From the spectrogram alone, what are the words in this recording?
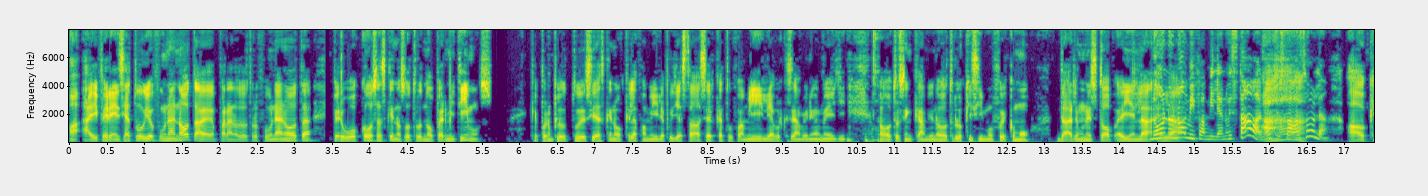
a, a diferencia tuyo fue una nota, eh, para nosotros fue una nota, pero hubo cosas que nosotros no permitimos. Que por ejemplo tú decías que no, que la familia pues ya estaba cerca a tu familia porque se han venido a Medellín. Nosotros en cambio, nosotros lo que hicimos fue como darle un stop ahí en la... No, en no, la- no, mi familia no estaba, ¿no? Ah. Yo estaba sola. Ah, ok.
